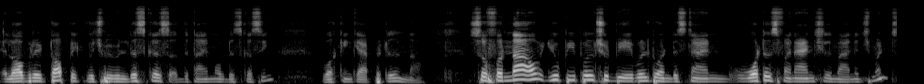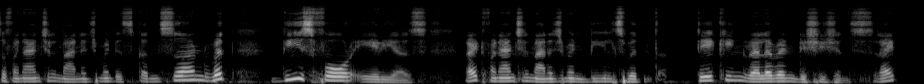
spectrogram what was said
elaborate topic which we will discuss at the time of discussing working capital now. So for now you people should be able to understand what is financial management. So financial management is concerned with these four areas right? Financial management deals with taking relevant decisions right?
